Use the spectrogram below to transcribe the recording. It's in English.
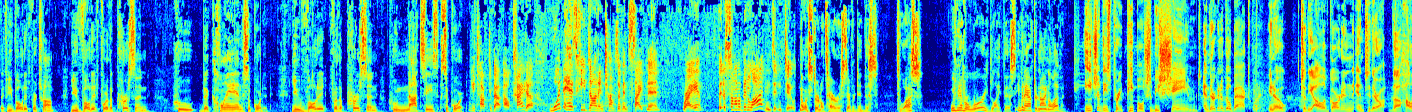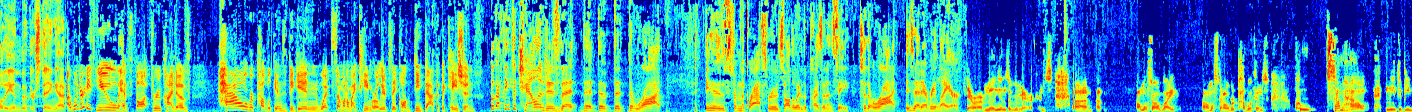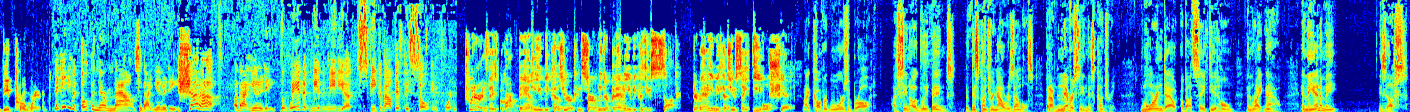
If you voted for Trump, you voted for the person who the Klan supported. You voted for the person who Nazis support. You talked about Al Qaeda. What has he done in terms of incitement, right? That Osama bin Laden didn't do. No external terrorists ever did this to us. We've never worried like this, even after 9 11. Each of these pre- people should be shamed, and they're going to go back, you know, to the Olive Garden and to their the Holiday Inn that they're staying at. I wonder if you have thought through kind of how Republicans begin what someone on my team earlier today called de-Baathification. Look, I think the challenge is that, that the, the, the rot is from the grassroots all the way to the presidency. So the rot is at every layer. There are millions of Americans, um, uh, almost all white, almost all Republicans, who somehow need to be deprogrammed. They can't even open their mouths about unity. Shut up about unity. The way that we in the media speak about this is so important. Twitter and Facebook aren't banning you because you're a conservative. They're banning you because you suck. They're banning you because you say evil shit. I covered wars abroad. I've seen ugly things that this country now resembles, but I've never seen this country more in doubt about safety at home than right now. And the enemy is us.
